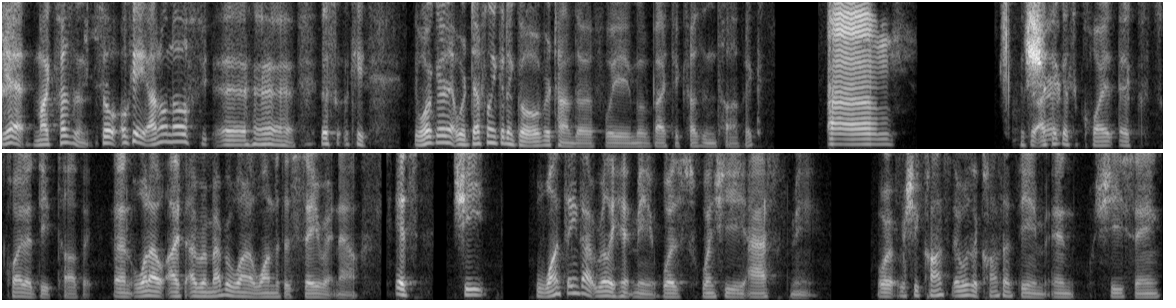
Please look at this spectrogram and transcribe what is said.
yeah, my cousin. So okay, I don't know if uh, this. Okay, we're gonna we're definitely gonna go overtime though if we move back to cousin topic. Um, 'Cause I think it's quite it's quite a deep topic. And what I, I I remember what I wanted to say right now. It's she. One thing that really hit me was when she asked me, or she constant. It was a constant theme in she saying,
